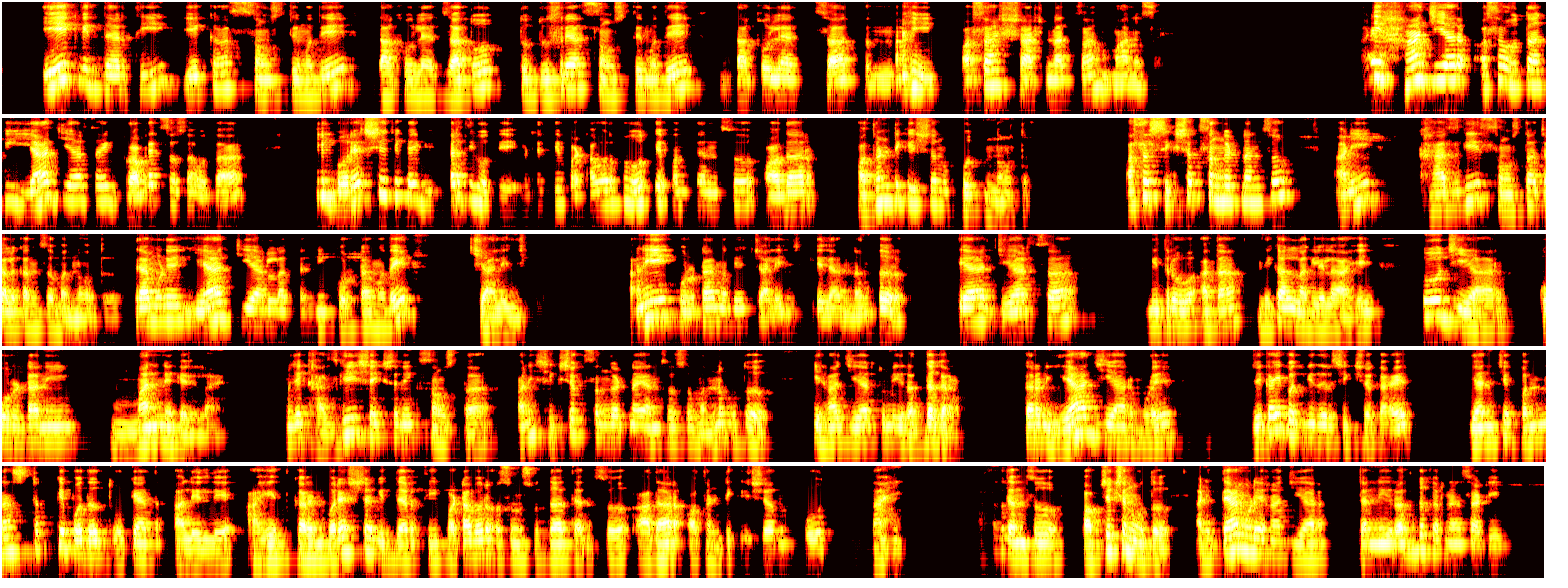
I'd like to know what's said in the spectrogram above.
एक विद्यार्थी एका संस्थेमध्ये दाखवल्या जातो तो दुसऱ्या संस्थेमध्ये दाखवल्या जात नाही असा शासनाचा मानस आहे. आणि हा जी आर असा होता की या जी आरचा एक ड्रॉबॅक्स असा होता की बरेचसे जे काही विद्यार्थी होते म्हणजे ते पटावर होते पण त्यांचं आधार ऑथेंटिकेशन होत नव्हतं. असं शिक्षक संघटनांचं आणि खाजगी संस्था चालकांचं म्हणणं होतं. त्यामुळे या जी आरला त्यांनी कोर्टामध्ये चॅलेंज केलं. आणि कोर्टामध्ये चॅलेंज केल्यानंतर त्या जी आरचा मित्र आता निकाल लागलेला आहे. तो जी आर कोर्टाने मान्य केलेला आहे. म्हणजे खाजगी शैक्षणिक संस्था आणि शिक्षक संघटना यांचं असं म्हणणं होतं की हा जी आर तुम्ही रद्द करा. कारण या जी आर मुळे जे काही पदवीधर शिक्षक आहेत यांचे पन्नास टक्के पद धोक्यात आलेले आहेत. कारण बऱ्याचशा विद्यार्थी पटावर असून सुद्धा त्यांचं आधार ऑथेंटिकेशन होत नाही. असं त्यांचं ऑब्जेक्शन होतं. आणि त्यामुळे हा जी आर त्यांनी रद्द करण्यासाठी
